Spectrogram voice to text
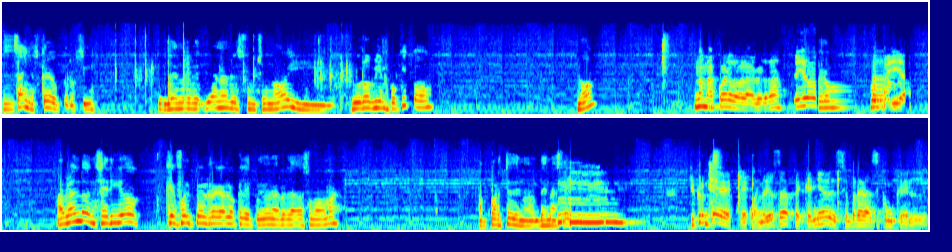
de 10 años, creo, pero sí. Ya, no, ya no les funcionó y duró bien poquito. ¿No? No me acuerdo, la verdad. Yo Pero veía. hablando en serio, ¿qué fue el peor regalo que le pudieron haber dado a su mamá? Aparte de, no- de nacer. Mm, Yo creo que cuando yo estaba pequeño siempre era así como que el...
